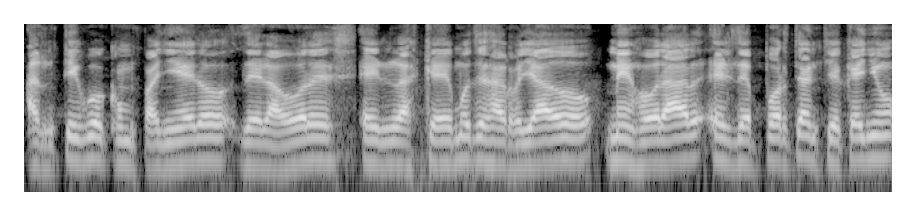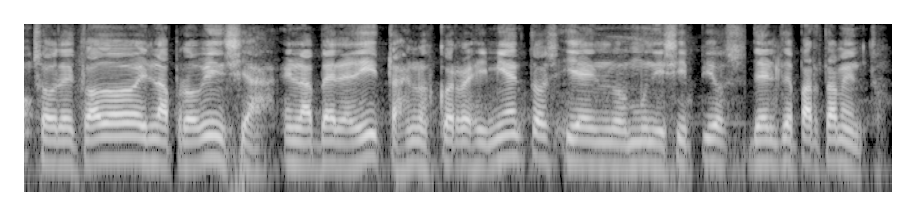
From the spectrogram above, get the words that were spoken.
antiguo compañero de labores en las que hemos desarrollado mejorar el deporte antioqueño, sobre todo en la provincia, en las vereditas, en los corregimientos y en los municipios del departamento.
